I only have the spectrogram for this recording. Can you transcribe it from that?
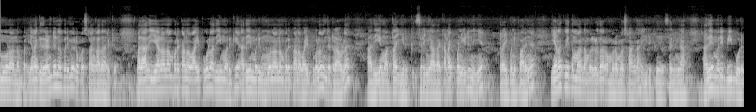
மூணாம் நம்பர் எனக்கு இது ரெண்டு நம்பருமே ரொம்ப ஸ்ட்ராங்காக தான் இருக்குது அதாவது ஏழாம் நம்பருக்கான வாய்ப்புகளும் அதிகமாக இருக்குது அதே மாதிரி மூணாம் நம்பருக்கான வாய்ப்புகளும் இந்த ட்ராவில் அதிகமாக தான் இருக்குது சரிங்களா? அதை கனெக்ட் பண்ணிவிட்டு நீங்கள் ட்ரை பண்ணி பாருங்கள் எனக்கு இந்த மாதிரி நம்பர்கள் தான் ரொம்ப ரொம்ப ஸ்ட்ராங்காக இருக்குது சரிங்களா? அதே மாதிரி பி போர்டு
